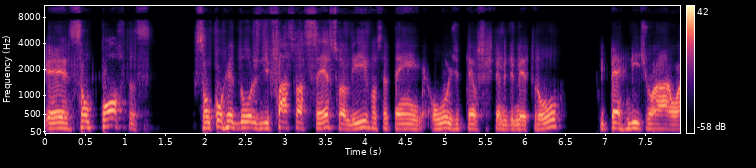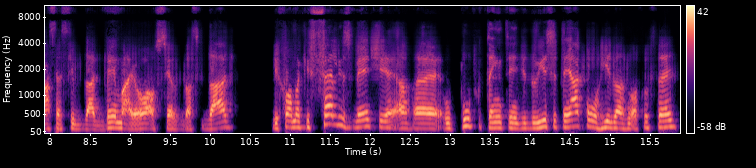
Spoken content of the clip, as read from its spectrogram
É, são portas, são corredores de fácil acesso ali. Você tem, hoje tem o sistema de metrô, que permite uma, uma acessibilidade bem maior ao centro da cidade, de forma que, felizmente, é, é, o público tem entendido isso e tem acorrido às nossas sedes,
